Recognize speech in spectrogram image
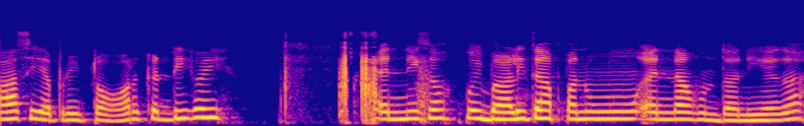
ਆਹ ਸੀ ਆਪਣੀ ਟੌਰ ਕੱਢੀ ਹੋਈ। ਇੰਨੀ ਕੁ, ਕੋਈ ਬਾਹਲੀ ਤਾਂ ਆਪਾਂ ਨੂੰ ਇੰਨਾ ਹੁੰਦਾ ਨਹੀਂ ਹੈਗਾ।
